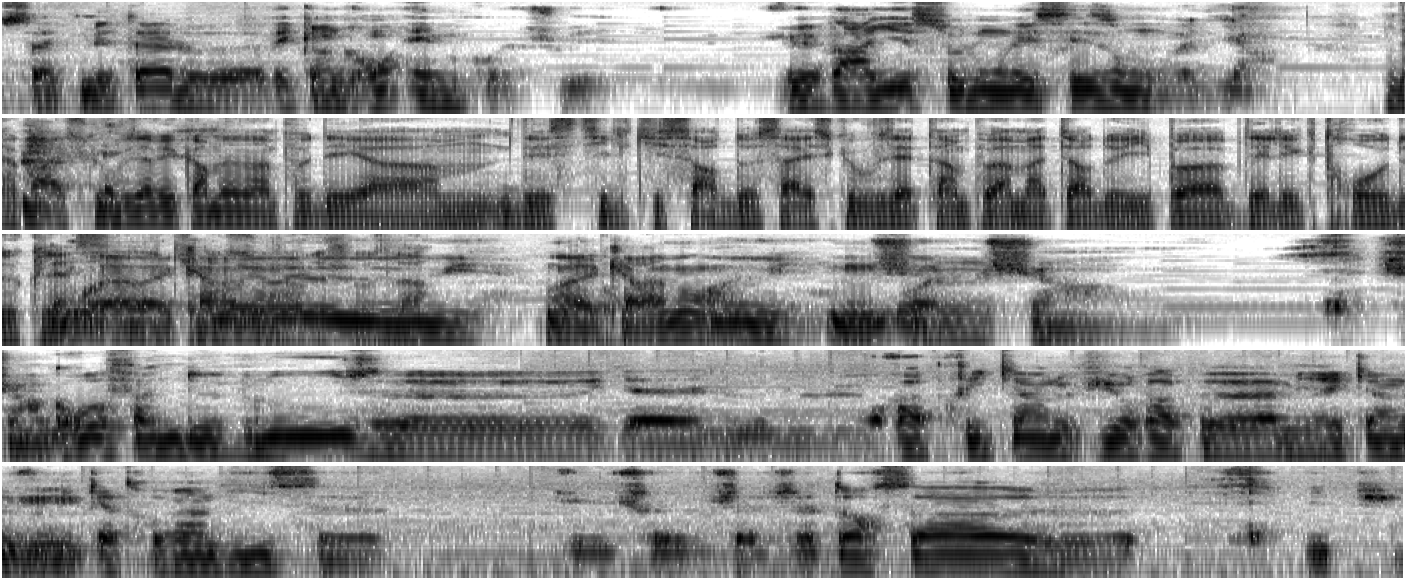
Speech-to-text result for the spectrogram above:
ça va être métal euh, avec un grand M quoi. Je vais, je vais varier selon les saisons, on va dire. D'accord. Est-ce que vous avez quand même un peu des, euh, des styles qui sortent de ça? Est-ce que vous êtes un peu amateur de hip-hop, d'électro, de classique, ouais, ouais, carrément, de choses là oui, Ouais, carrément. Oui, mm, je, je, suis un, je suis un gros fan de blues. Euh, il y a le, le, rap ricain, le vieux rap américain des mm. années 90. J'adore ça. Et puis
